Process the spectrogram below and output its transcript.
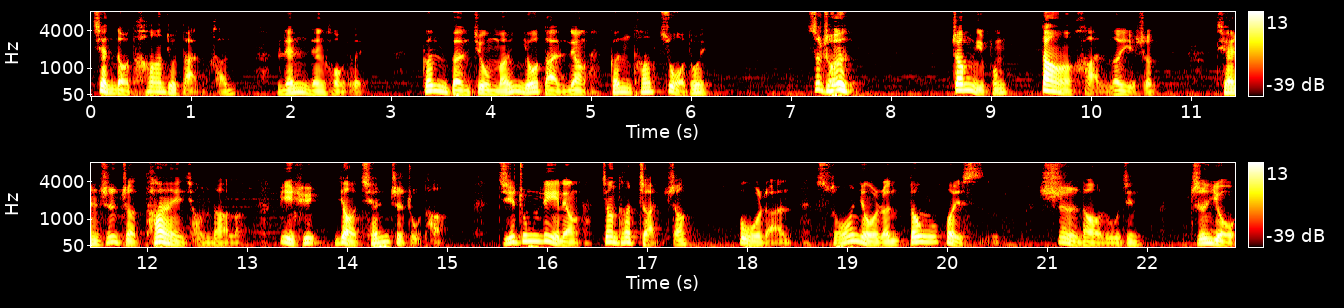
见到他就胆寒，连连后退，根本就没有胆量跟他作对。思纯，张立峰大喊了一声：“舔食者太强大了，必须要牵制住他，集中力量将他斩杀，不然所有人都会死。事到如今。”只有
